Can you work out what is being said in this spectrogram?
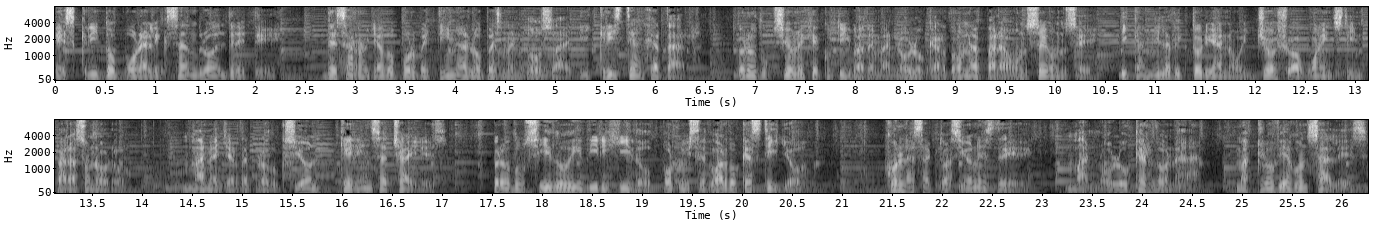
Escrito por Alexandro Aldrete. Desarrollado por Betina López Mendoza y Cristian Jatar. Producción ejecutiva de Manolo Cardona para 1111 y Camila Victoriano y Joshua Weinstein para Sonoro. Manager de producción, Querenza Chaires. Producido y dirigido por Luis Eduardo Castillo. Con las actuaciones de Manolo Cardona, Maclovia González,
